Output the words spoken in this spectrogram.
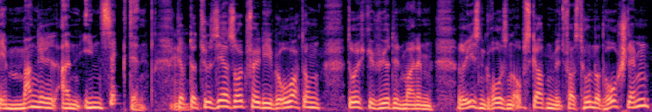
dem Mangel an Insekten. Ich habe dazu sehr sorgfältige Beobachtungen durchgeführt in meinem riesengroßen Obstgarten mit fast 100 Hochstämmen.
